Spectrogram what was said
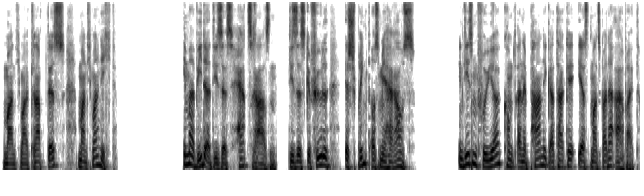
Manchmal klappt es, manchmal nicht. Immer wieder dieses Herzrasen, dieses Gefühl, es springt aus mir heraus. In diesem Frühjahr kommt eine Panikattacke erstmals bei der Arbeit.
